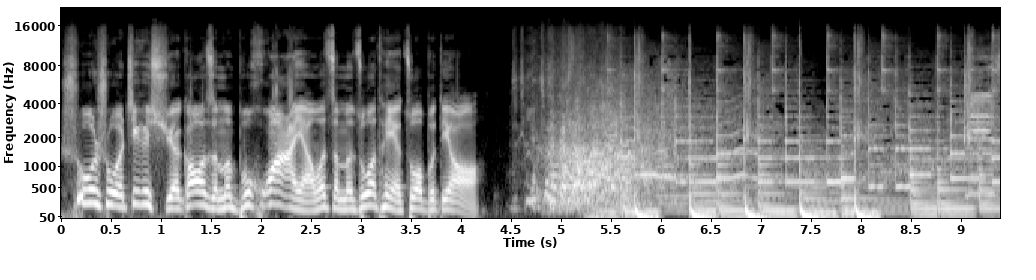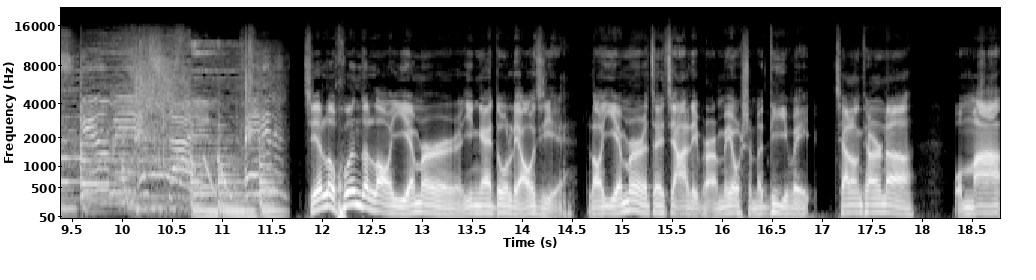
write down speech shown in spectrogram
叔叔，这个雪糕怎么不化呀？我怎么做它也做不掉。”结了婚的老爷们儿应该都了解，老爷们儿在家里边没有什么地位。前两天呢。我妈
